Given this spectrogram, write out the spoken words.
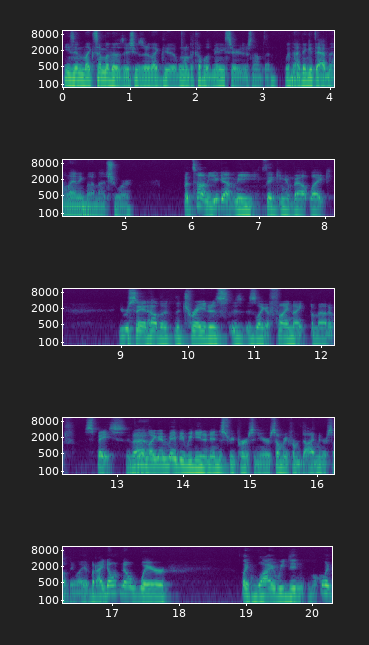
he's in like some of those issues or like one of the couple of miniseries or something. With I think it's Abnett Lanning, but I'm not sure. But Tommy, you got me thinking about like you were saying how the, the trade is, is is like a finite amount of space. And I, like maybe we need an industry person here, somebody from Diamond or something like that. But I don't know where like why we didn't like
